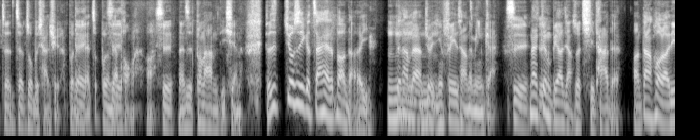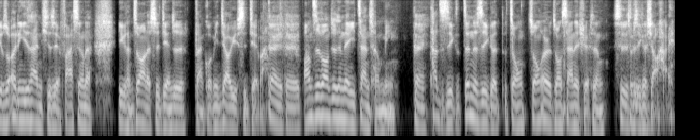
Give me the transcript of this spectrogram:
这这做不下去了，不能再做，不能再碰了啊！是，那是碰到他们底线了。可是就是一个灾害的报道而已，嗯、对他们来讲就已经非常的敏感。是，那更不要讲说其他的啊。但后来，例如说二零一三年其实也发生了一个很重要的事件，就是反国民教育事件嘛。对对，王之峰就是那一战成名。对，他只是一个，真的是一个中中二、中三的学生，是就是一个小孩，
